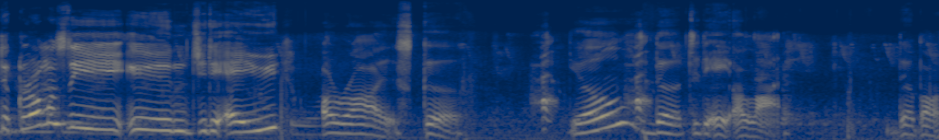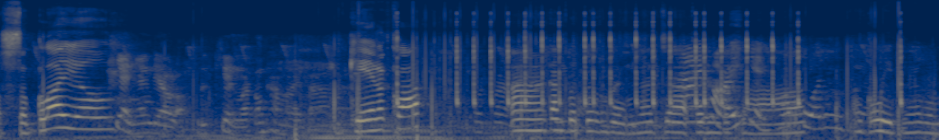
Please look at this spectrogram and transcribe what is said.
The Chromacy in GTA Arise girl. Yo, the GTA Arise. The boss supplier. เขียนอย่างเดียวเหรอ หรือเขียนว่าต้องทำอะไรบ้าง โอเคนะครับอ่าการเปิดเติมผมน่าจะเป็นภาษาอังกฤษนะผม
